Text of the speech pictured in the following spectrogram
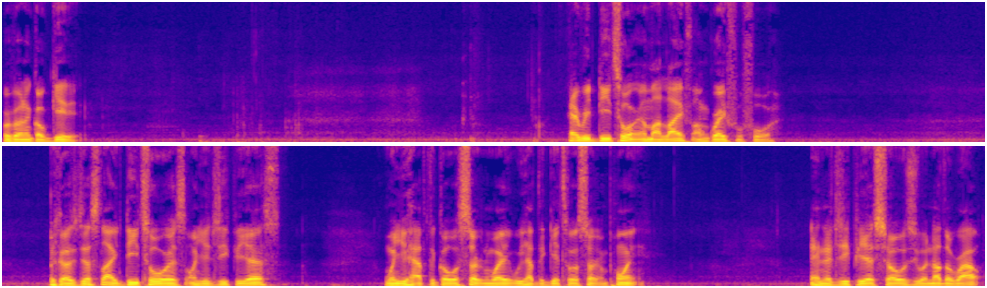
We're going to go get it. Every detour in my life, I'm grateful for. Because just like detours on your GPS, when you have to go a certain way, we have to get to a certain point, and the GPS shows you another route,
